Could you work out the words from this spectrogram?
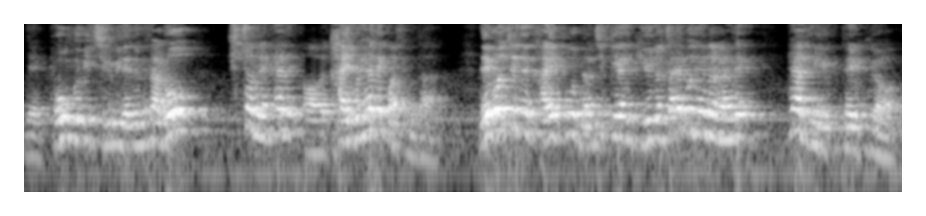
이제 보험금이 지급이 되는 회사로 추천을 해야, 돼- 어, 가입을 해야 될 것 같습니다. 네 번째는 가입 후 면책 기간이 비교적 짧은 회사를 해야, 되겠고요.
